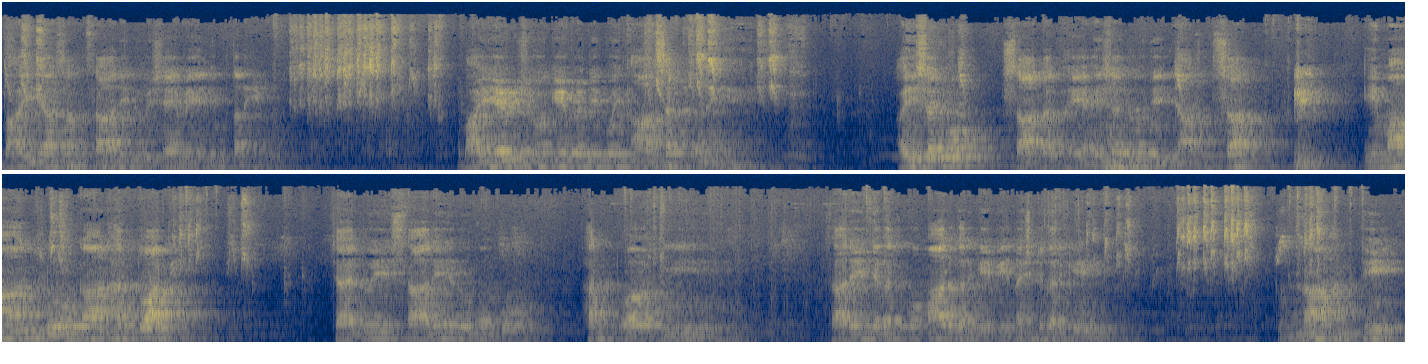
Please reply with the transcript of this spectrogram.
बाह्य सांसारिक विषय में लिप्त नहीं हो बाह्य विषयों के प्रति कोई आसक्त नहीं है। ऐसा जो साधक है, ऐसा जो जिज्ञासु, ईमान लोकान हत्वा भी चाहे तो ये सारे लोगों को हत्वा भी सारे जगत को मार करके भी नष्ट करके भी न हंती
